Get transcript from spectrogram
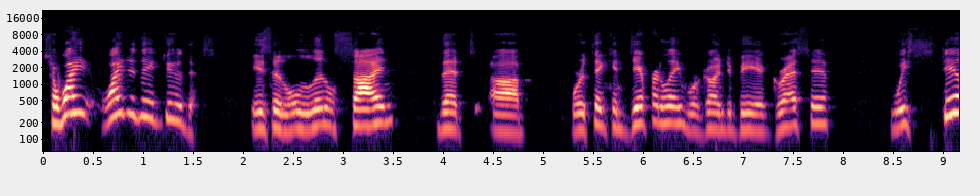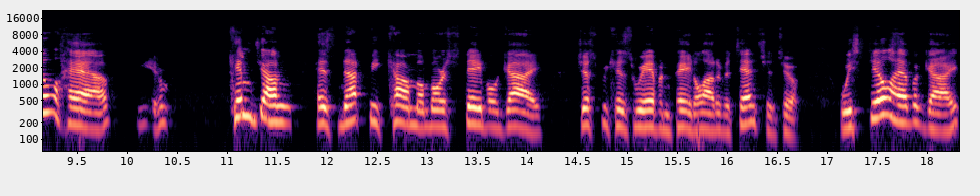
So why why do they do this? Is it a little sign that uh, we're thinking differently? We're going to be aggressive. We still have you know, Kim Jong has not become a more stable guy just because we haven't paid a lot of attention to him. We still have a guy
